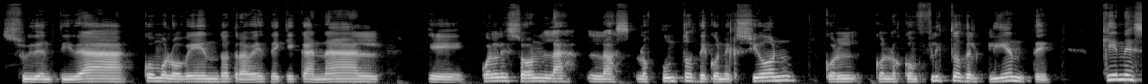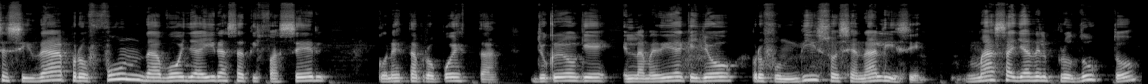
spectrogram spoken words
su identidad, cómo lo vendo, a través de qué canal, eh, cuáles son las, los puntos de conexión con, los conflictos del cliente, qué necesidad profunda voy a ir a satisfacer con esta propuesta. Yo creo que en la medida que yo profundizo ese análisis, más allá del producto,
